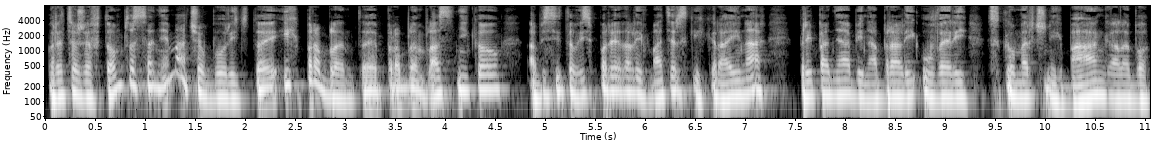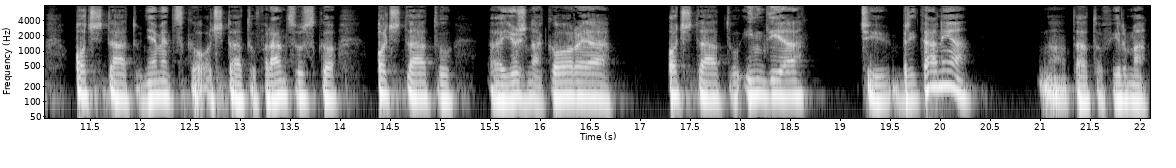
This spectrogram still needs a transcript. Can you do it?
pretože v tomto sa nemá čo búriť. To je ich problém. To je problém vlastníkov, aby si to vysporiadali v materských krajinách, prípadne aby nabrali úvery z komerčných bank alebo od štátu Nemecko, od štátu Francúzsko, od štátu Južná Kórea, od štátu India či Británia, no, táto firma,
